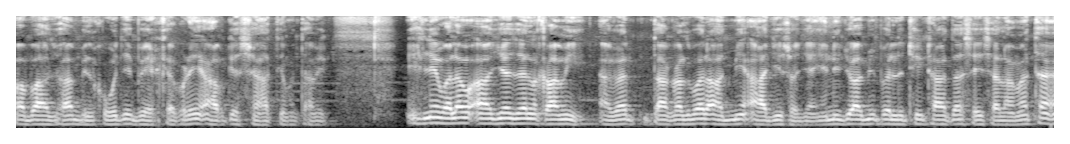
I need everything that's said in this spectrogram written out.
اور بعض ہاں بالخود بیٹھ کر پڑھیں، آپ کے صحت کے مطابق۔ اس لیے ولو عاجز القامی اگر طاقتور آدمی عاجز ہو جائے یعنی جو آدمی پہلے ٹھیک ٹھاک تھا، صحیح سلامت تھا،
